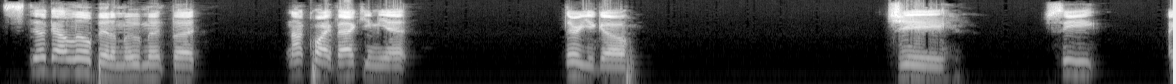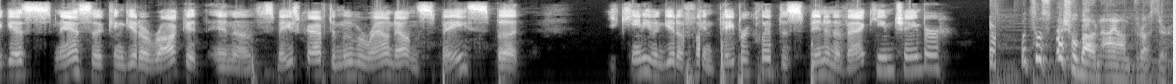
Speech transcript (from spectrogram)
Still got a little bit of movement, but not quite vacuum yet. There you go. Gee. See, I guess NASA can get a rocket and a spacecraft to move around out in space, but you can't even get a fucking paperclip to spin in a vacuum chamber? What's so special about an ion thruster?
